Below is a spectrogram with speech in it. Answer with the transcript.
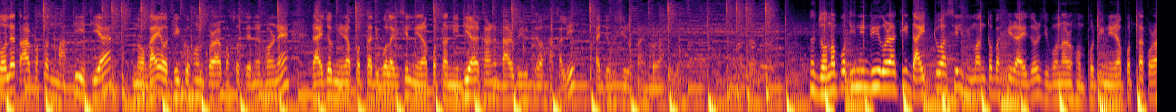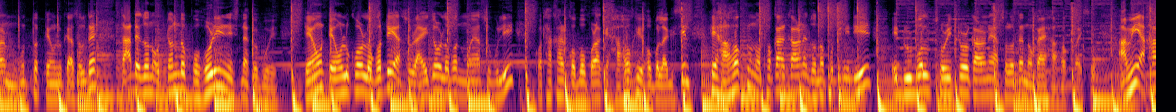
ল'লে তাৰ পাছত মাটি এতিয়া নগাই অধিগ্ৰহণ কৰাৰ পাছত যেনেধৰণে ৰাইজক নিৰাপত্তা দিব লাগিছিল নিৰাপত্তা নিদিয়াৰ কাৰণে তাৰ বিৰুদ্ধে অহাকালি কাৰ্যসূচী ৰূপায়ণ কৰা হ'ব জনপ্ৰতিনিধিগৰাকীৰ দায়িত্ব আছিল সীমান্তবাসী ৰাইজৰ জীৱন আৰু সম্পত্তি নিৰাপত্তা কৰাৰ মুহূৰ্তত তেওঁলোকে আচলতে তাত এজন অত্যন্ত প্ৰহৰীৰ নিচিনাকৈ গৈ তেওঁ তেওঁলোকৰ লগতেই আছোঁ ৰাইজৰ লগত মই আছোঁ বুলি কথাষাৰ ক'ব পৰাকৈ সাহসী হ'ব লাগিছিল। সেই সাহসটো নথকাৰ কাৰণে জনপ্ৰতিনিধিৰ এই দুৰ্বল চৰিত্ৰৰ কাৰণে আচলতে নগাই সাহস পাইছে। আমি আশা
